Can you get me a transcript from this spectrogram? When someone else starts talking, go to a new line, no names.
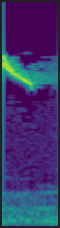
Peace.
